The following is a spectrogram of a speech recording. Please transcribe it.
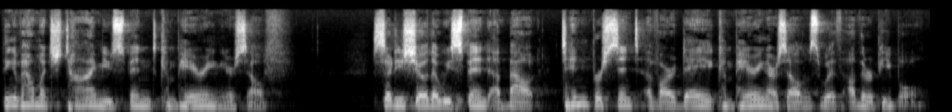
Think of how much time you spend comparing yourself. Studies show that we spend about 10% of our day comparing ourselves with other people.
